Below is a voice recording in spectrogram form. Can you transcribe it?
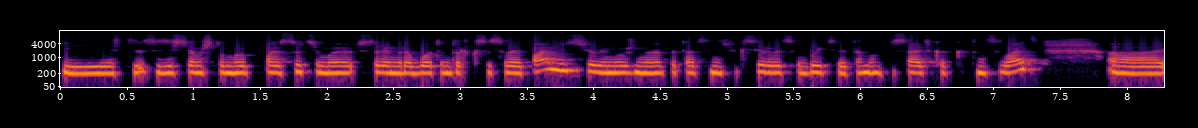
и в связи с тем, что мы, по сути, мы все время работаем только со своей памятью, и нужно пытаться не фиксировать события, там, описать, как танцевать. Э,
